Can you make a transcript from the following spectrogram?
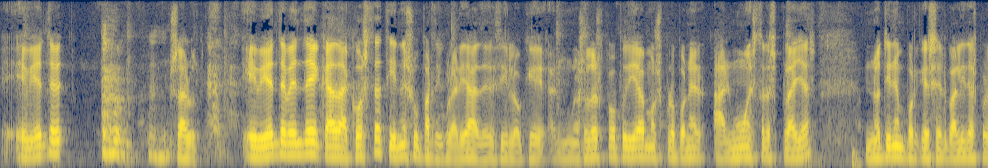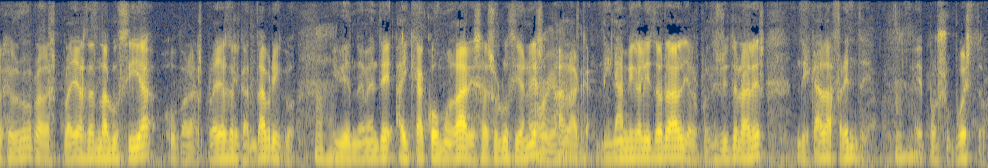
Evidente- Salud. Evidentemente, cada costa tiene su particularidad. Es decir, lo que nosotros podríamos proponer a nuestras playas no tienen por qué ser válidas, por ejemplo, para las playas de Andalucía o para las playas del Cantábrico. Evidentemente, hay que acomodar esas soluciones a la dinámica litoral y a los procesos litorales de cada frente, eh, por supuesto.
